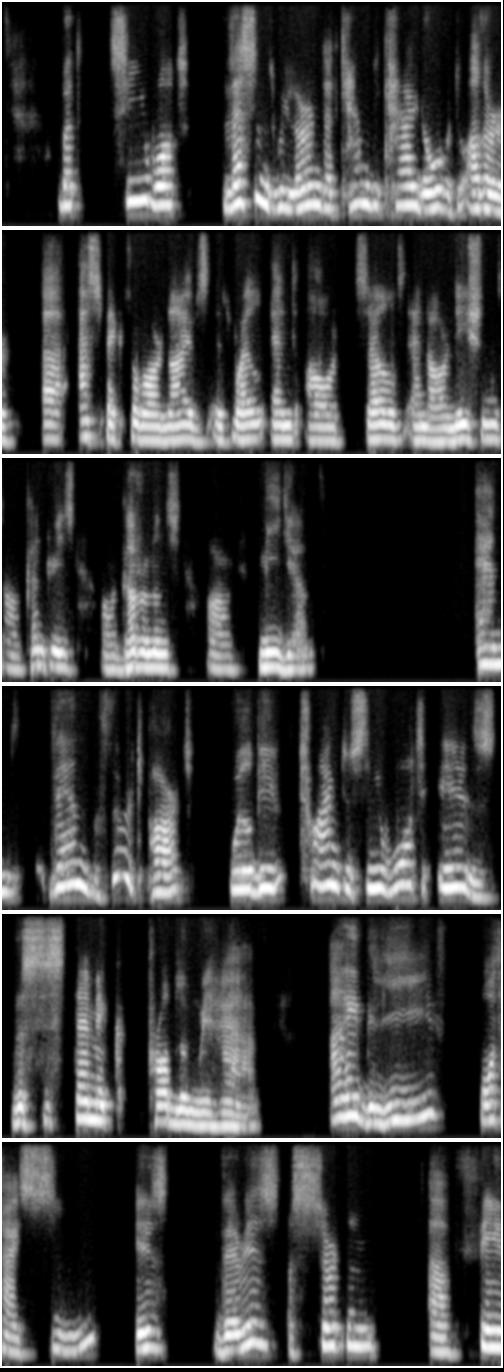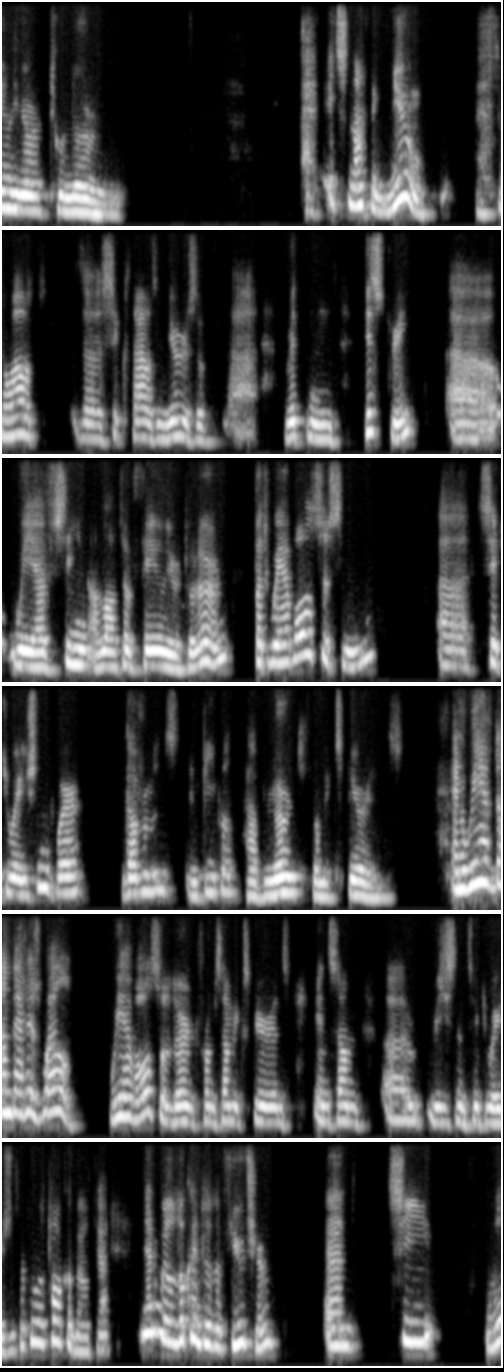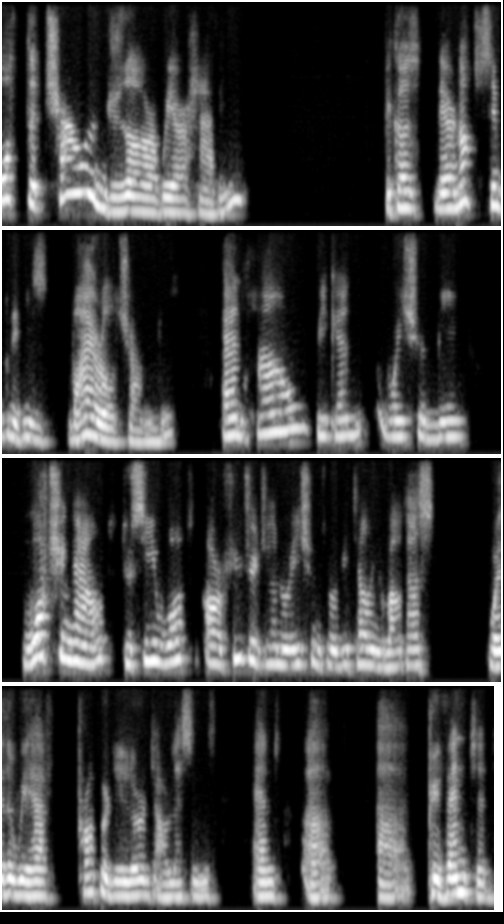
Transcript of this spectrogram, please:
but see what lessons we learned that can be carried over to other uh, aspects of our lives as well, and ourselves and our nations, our countries, our governments, our media. And then the third part will be trying to see what is the systemic problem we have I believe what I see is there is a certain uh, failure to learn. It's nothing new. Throughout the 6,000 years of uh, written history, uh, we have seen a lot of failure to learn, but we have also seen uh, situations where governments and people have learned from experience. And we have done that as well we have also learned from some experience in some uh, recent situations, but we'll talk about that. And then we'll look into the future and see what the challenges are we are having, because they're not simply these viral challenges, and how we can, we should be watching out to see what our future generations will be telling about us, whether we have properly learned our lessons and uh, uh, prevented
